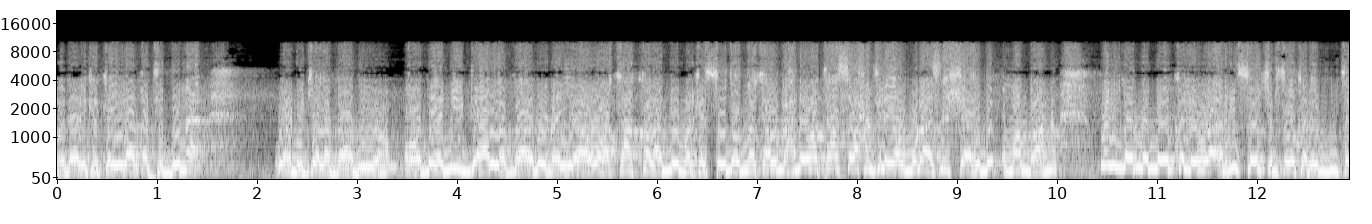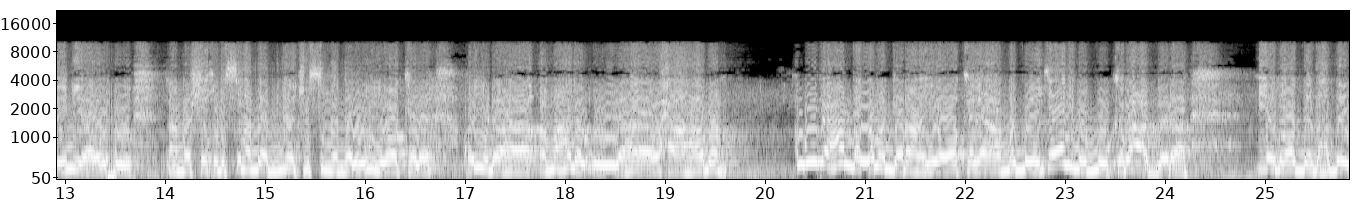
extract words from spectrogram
wadalika ka iraaqati dimaa waa dhiigga la daadiyo oo dee dhiiggaa la daadinaya waa kaa kol markay sawdoodna kaba baxday waa taas waxaan filaya umurahaasna shaahid uma baahno weligoodna dee kolley waa arrin soo jirta kale ibnu wuxuu ama shaykhulislaam baa minhaaju sunna nabawiya oo kale ayuu dhahaa ama hadal uu yidhaahaa waxa ahaaba guud ahaanba lama garanayo oo kale ama dee qaaliban buu kaba cabiraa iyadoo deed hadday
